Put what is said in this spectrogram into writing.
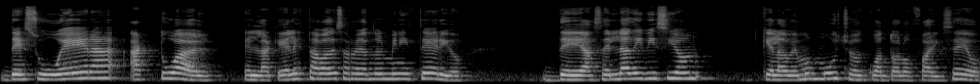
de su era actual en la que él estaba desarrollando el ministerio, de hacer la división que la vemos mucho en cuanto a los fariseos,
